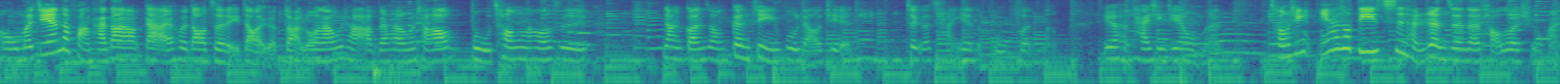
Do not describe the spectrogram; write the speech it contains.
呃我们今天的访谈大概会到这里到一个段落。那不晓得阿贝还有没有想要补充，然后是让观众更进一步了解这个产业的部分呢？因为很开心，今天我们重新应该说第一次很认真的讨论循环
